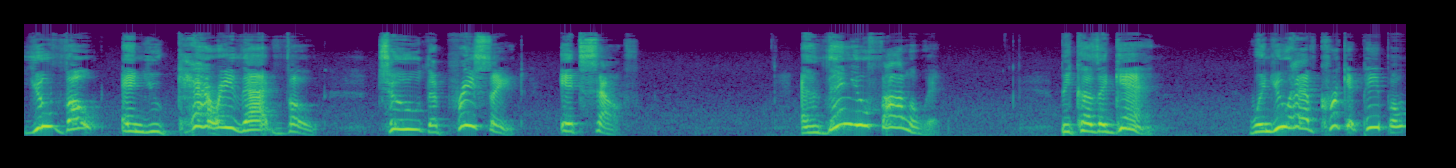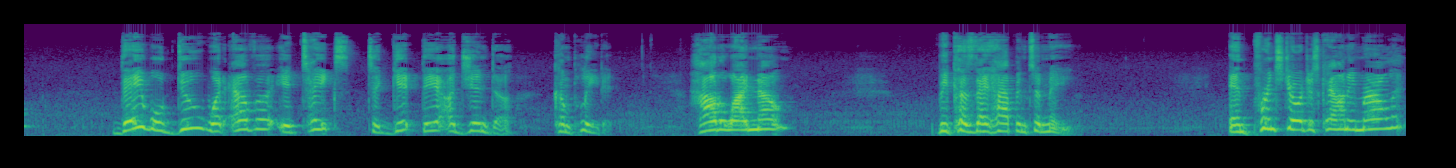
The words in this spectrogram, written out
You vote and you carry that vote to the precinct itself. And then you follow it. Because again, when you have crooked people, they will do whatever it takes to get their agenda completed. How do I know? Because that happened to me. In Prince George's County, Maryland,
